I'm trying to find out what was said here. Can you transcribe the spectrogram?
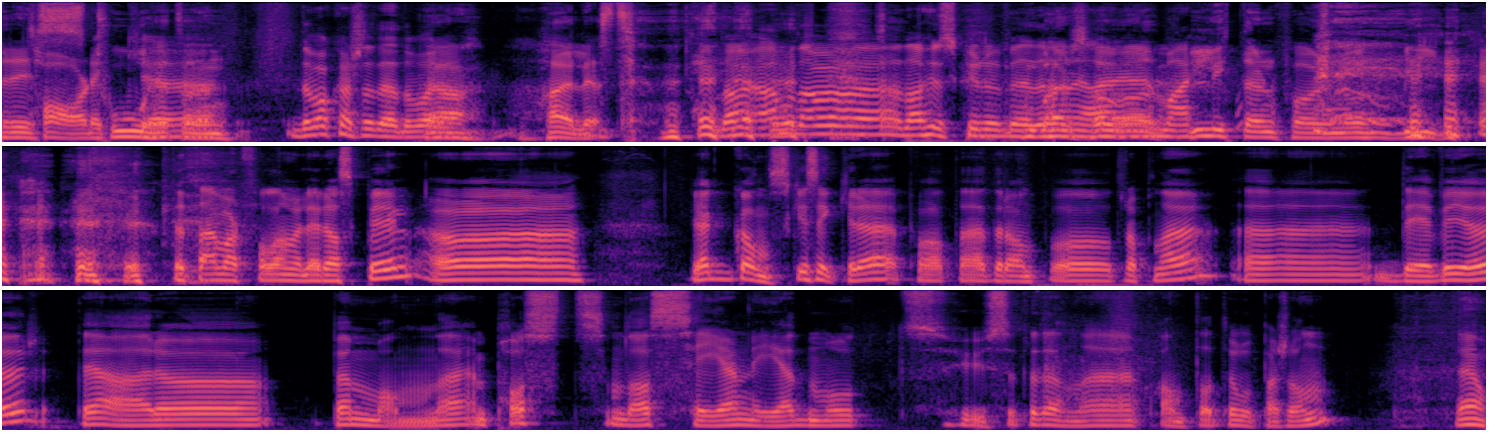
RS2 heter den. Det var kanskje det det var. Ja, har jeg lest. da, ja, men da, da, husker du bedre enn jeg, meg. Lytteren får noen bilder. Dette er i hvert fall en veldig rask bil. og vi er ganske sikre på at det er et ran på trappene. Uh, det vi gjør, det er å bemanne en post som da ser ned mot huset til denne antatte hovedpersonen. Ja,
